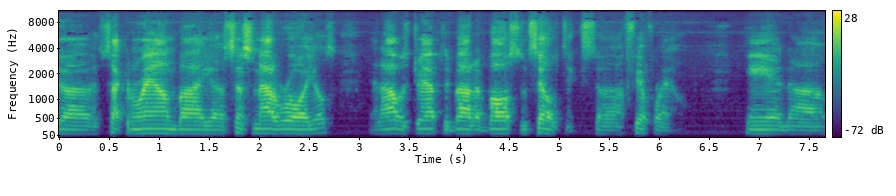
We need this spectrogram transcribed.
uh, second round by uh, Cincinnati Royals, and I was drafted by the Boston Celtics, uh, fifth round. And uh,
